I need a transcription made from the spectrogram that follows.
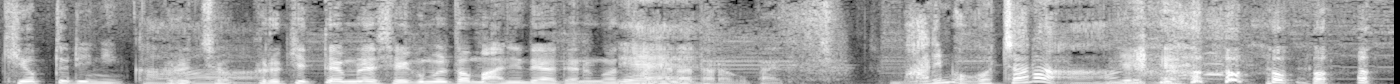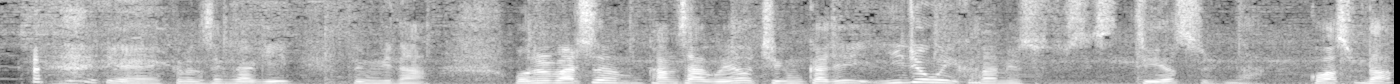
기업들이니까. 그렇죠. 그렇기 때문에 세금을 더 많이 내야 되는 건 예. 당연하다라고 봐야겠죠. 많이 먹었잖아. 예. 예, 그런 생각이 듭니다. 오늘 말씀 감사하고요. 지금까지 이종우 이코노미스트였습니다. 고맙습니다.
